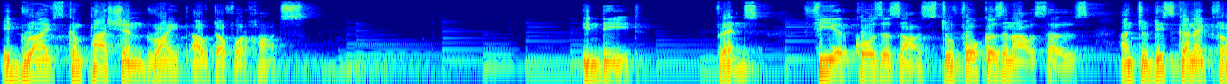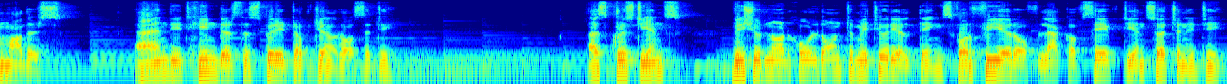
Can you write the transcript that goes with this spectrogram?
it drives compassion right out of our hearts. Indeed, friends, fear causes us to focus on ourselves and to disconnect from others, and it hinders the spirit of generosity. As Christians, we should not hold on to material things for fear of lack of safety and certainty,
